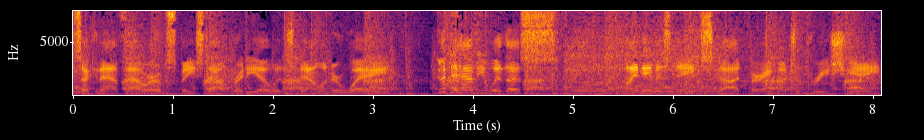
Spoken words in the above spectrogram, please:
Second half hour of Spaced Out Radio is now underway. Good to have you with us. My name is Dave Scott. Very much appreciate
